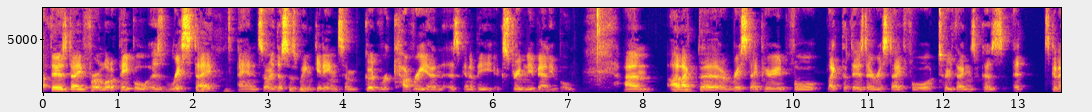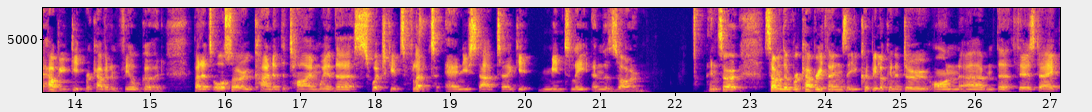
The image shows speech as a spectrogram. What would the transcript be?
Thursday for a lot of people is rest day. And so this is when getting some good recovery in is going to be extremely valuable. Um, I like the rest day period for like the Thursday rest day for two things because it's going to help you get recovered and feel good. But it's also kind of the time where the switch gets flipped and you start to get mentally in the zone. And so, some of the recovery things that you could be looking to do on um, the Thursday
